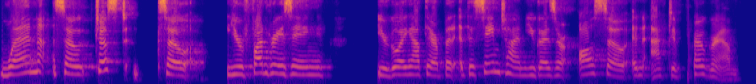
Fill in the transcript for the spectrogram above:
When so just so you're fundraising, you're going out there, but at the same time, you guys are also an active program.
